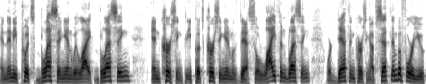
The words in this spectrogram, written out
And then he puts blessing in with life. Blessing and cursing. He puts cursing in with death. So life and blessing or death and cursing. I've set them before you.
